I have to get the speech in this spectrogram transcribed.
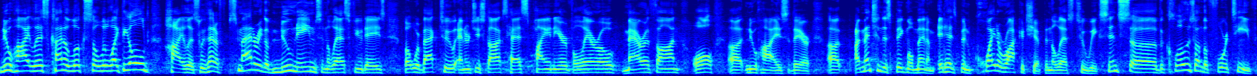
New high list kind of looks a little like the old high list. We've had a smattering of new names in the last few days, but we're back to energy stocks, Hess, Pioneer, Valero, Marathon, all uh, new highs there. Uh, I mentioned this big momentum. It has been quite a rocket ship in the last two weeks. Since uh, the close on the 14th,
